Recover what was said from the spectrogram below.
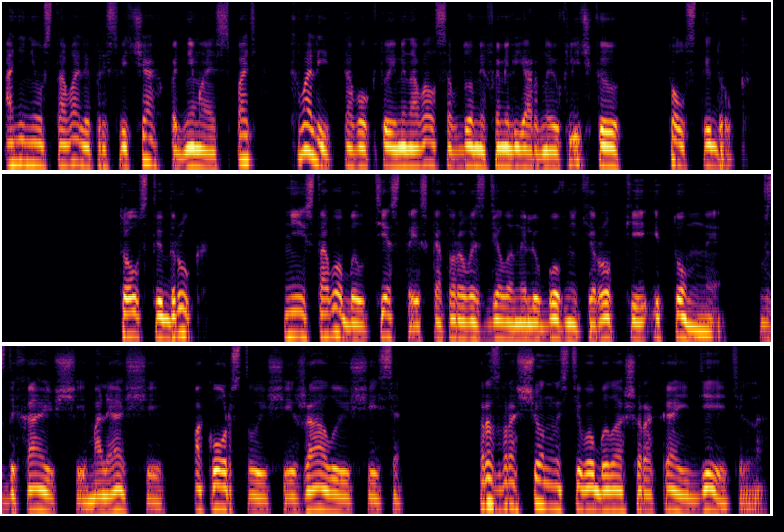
они не уставали при свечах, поднимаясь спать, хвалить того, кто именовался в доме фамильярную кличкою толстый друг. Толстый друг не из того был тесто, из которого сделаны любовники робкие и томные, вздыхающие, молящие, покорствующие, жалующиеся. Развращенность его была широка и деятельна.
